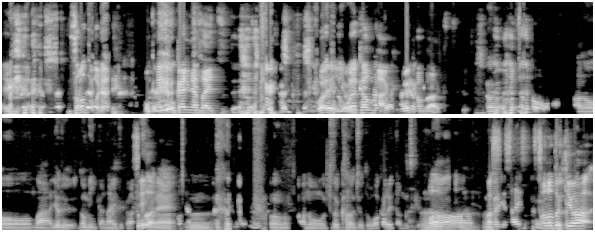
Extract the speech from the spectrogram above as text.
えその通り。おかえり、おかえりなさいっつって。welcome back, welcome back. うん、ちょっとあのーまあ夜飲み行かないとか、そうだね。うん。え、うん、あのーちょっと彼女と別れたんですけど、うんああ、うんまあその時は、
